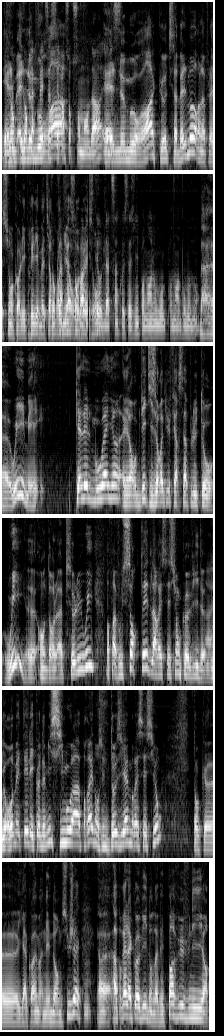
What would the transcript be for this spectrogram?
Et, elle, donc, ne la mourra, sur son mandat. elle ne mourra que de sa belle mort, l'inflation, quand les prix des matières premières Donc l'inflation va rester au-delà de 5 aux États-Unis pendant un, pendant un bon moment bah, Oui, mais quel est le moyen? Et alors vous dites, ils auraient dû faire ça plus tôt. Oui, euh, dans l'absolu, oui. Enfin, vous sortez de la récession Covid, vous remettez l'économie six mois après dans une deuxième récession? Donc euh, il y a quand même un énorme sujet. Mm. Euh, après la Covid, on n'avait pas vu venir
